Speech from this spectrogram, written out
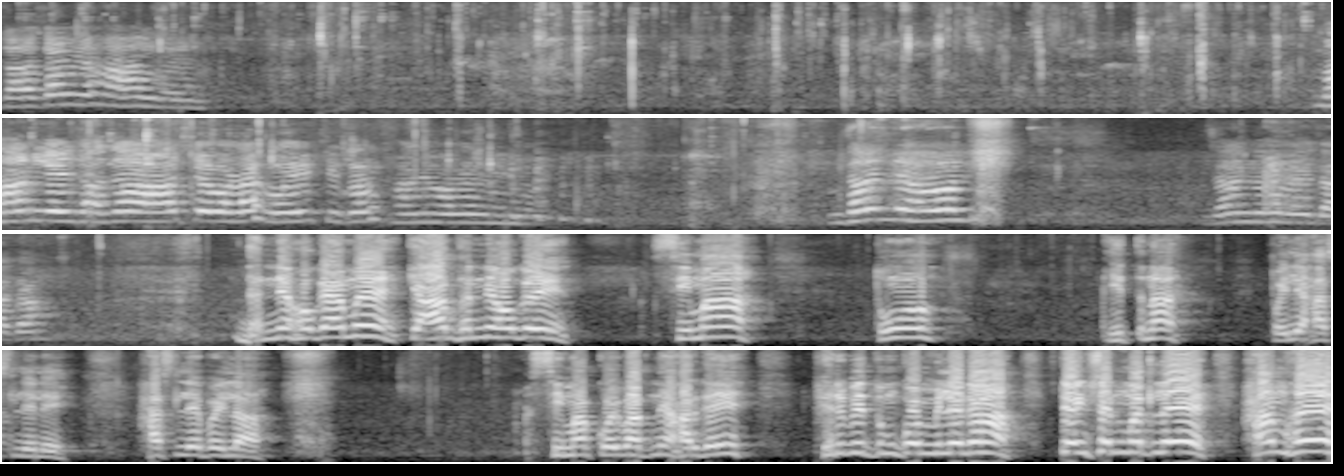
दादा मान गए दादा आज से बड़ा कोई चिकन खाने वाला नहीं है धन्य हो धन्य हो गए दादा धन्य हो गया मैं। क्या आप धन्य हो गए? सीमा तू इतना पहले हंस ले ले। हंस ले पहला। सीमा कोई बात नहीं हार गई। फिर भी तुमको मिलेगा टेंशन मत ले हम हैं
